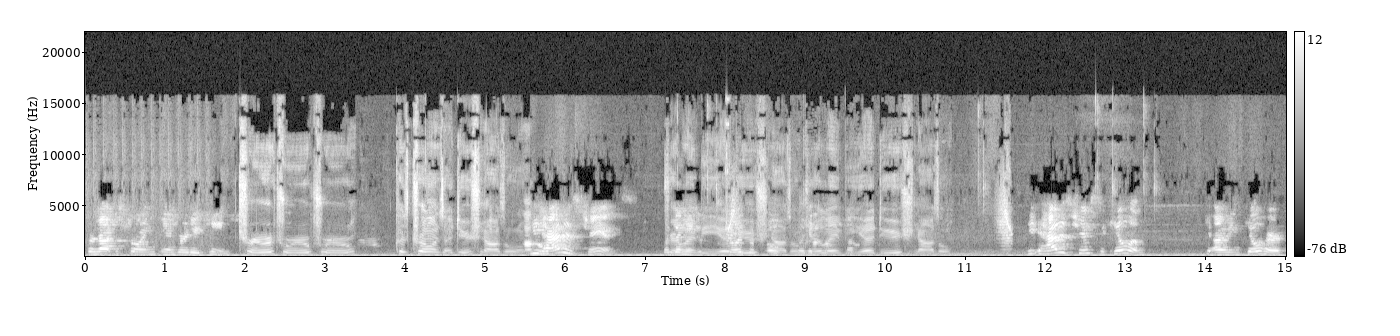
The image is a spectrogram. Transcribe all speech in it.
For not destroying Android 18. True, true, true. Cause Krillin's a douche nozzle. He had his chance. But then Krillin he be just a destroyed the douche nozzle. Like a Krillin be a douche nozzle. He had his chance to kill him. I mean, kill her.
